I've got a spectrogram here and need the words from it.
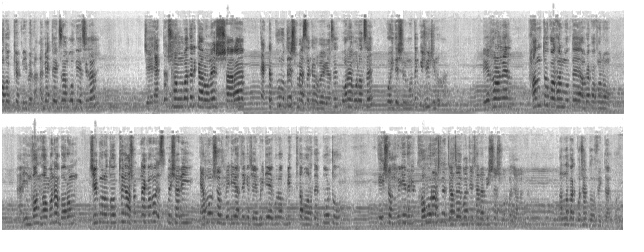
পদক্ষেপ নিবে না। আমি একটা এক্সাম্পল দিয়েছিলাম যে একটা সংবাদের কারণে সারা একটা পুরো দেশ ম্যাসাকার হয়ে গেছে। পরে বলেছে, ওই দেশের মধ্যে কিছুই ছিল না। এই ধরনের ভ্রান্ত কথার মধ্যে আমরা কখনো ইনভলভ হব না, বরং যে কোনো তথ্যই আসুক না কেন স্পেশালি এমন সব মিডিয়া থেকে যে মিডিয়াগুলো মিথ্যা বলতে পটু, এইসব মিডিয়া থেকে খবর আসলে যাচাই বাছাই ছাড়া বিশ্বাস করতে যাবে না। আল্লাহ পাক বোঝার তৌফিক দান করুন।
